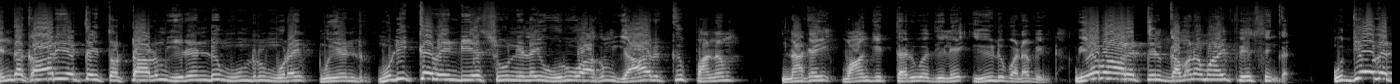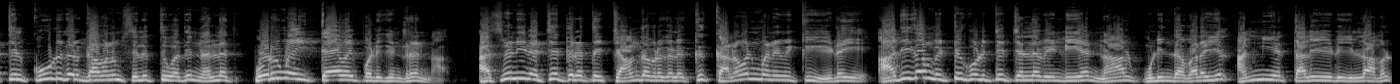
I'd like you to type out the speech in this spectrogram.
எந்த காரியத்தை தொட்டாலும் இரண்டு மூன்று முறை முயன்று. முடிக்க வேண்டிய சூழ்நிலை உருவாகும். யாருக்கு பணம் நகை வாங்கி தருவதிலே ஈடுபட வேண்டாம். வியாபாரத்தில் கவனமாய் பேசுங்கள். உத்தியோகத்தில் கூடுதல் கவனம் செலுத்துவது நல்லது. பொறுமை தேவைப்படுகின்ற நாள். அஸ்வினி நட்சத்திரத்தை சார்ந்தவர்களுக்கு கணவன் மனைவிக்கு இடையே அதிகம் விட்டு கொடுத்து செல்ல வேண்டிய நாள் முடிந்த வரையில் அந்நிய தலையீடு இல்லாமல்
